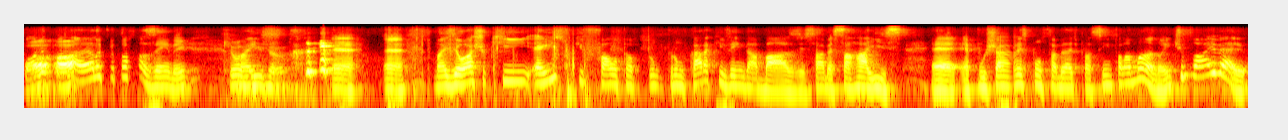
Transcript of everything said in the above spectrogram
Ó, ó. paralelo que eu tô fazendo, hein? Que horrível. É, é. Mas eu acho que é isso que falta para um cara que vem da base, sabe? Essa raiz. É, é puxar a responsabilidade pra cima e falar, mano, a gente vai, velho.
